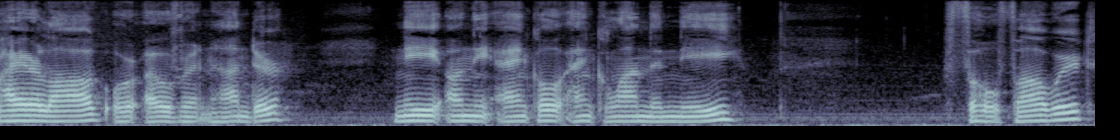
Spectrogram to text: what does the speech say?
Fire log or over and under, knee on the ankle, ankle on the knee, fold forward.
